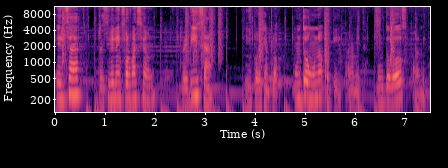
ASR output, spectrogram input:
el SAT recibe la información, revisa y, por ejemplo, punto 1, ok, palomita. Punto 2, palomita.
